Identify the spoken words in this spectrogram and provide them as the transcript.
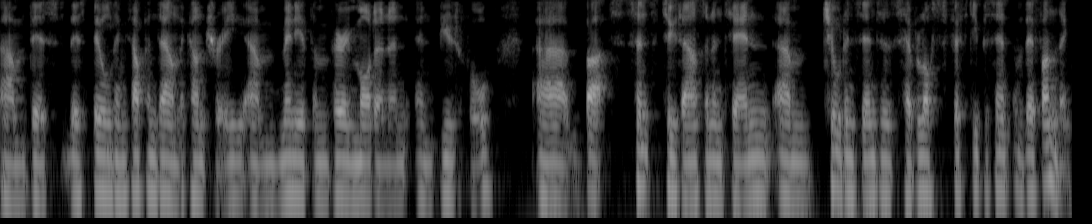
Um, there's there's buildings up and down the country, um, many of them very modern and, and beautiful. Uh, but since 2010, um, children's centres have lost 50% of their funding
